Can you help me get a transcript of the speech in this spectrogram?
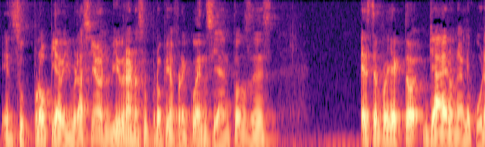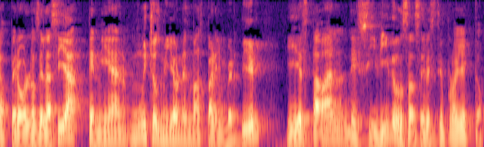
en, su propia vibración, vibran a su propia frecuencia, entonces este proyecto ya era una locura, pero los de la CIA tenían muchos millones más para invertir y estaban decididos a hacer este proyecto.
